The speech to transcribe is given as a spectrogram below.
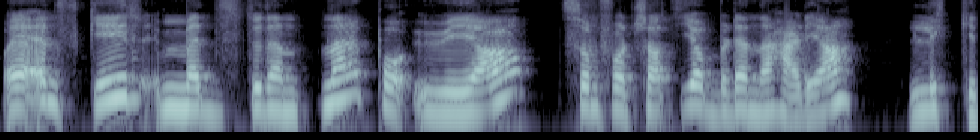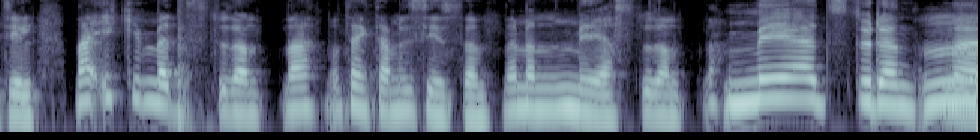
Og jeg ønsker medstudentene på UiA, som fortsatt jobber denne helga, lykke til. Nei, ikke medstudentene. Nå tenkte jeg medisinstudentene, men med studentene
